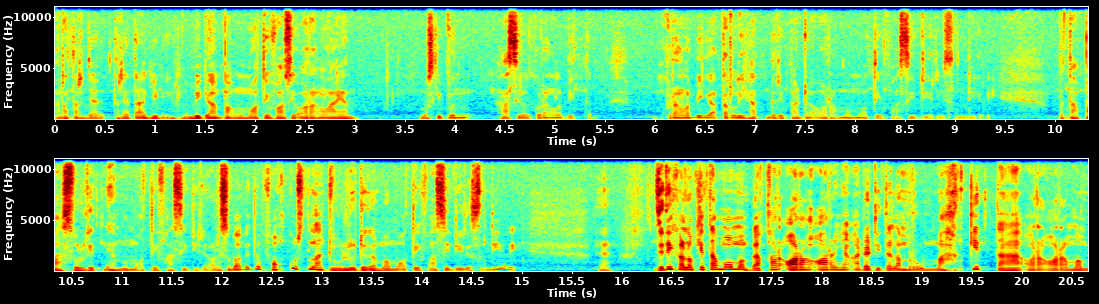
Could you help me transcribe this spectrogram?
Karena ternyata gini, lebih gampang memotivasi orang lain meskipun hasil kurang lebih kurang lebih nggak terlihat daripada orang memotivasi diri sendiri betapa sulitnya memotivasi diri. Oleh sebab itu fokuslah dulu dengan memotivasi diri sendiri. Ya. Jadi kalau kita mau membakar orang-orang yang ada di dalam rumah kita, orang-orang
